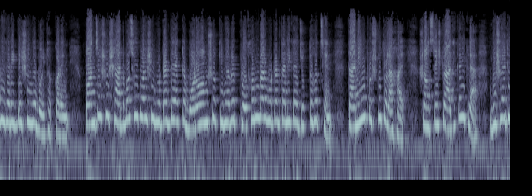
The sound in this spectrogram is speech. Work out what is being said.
আধিকারিকদের সঙ্গে বৈঠক করেন। পঞ্চাশ ও ষাট বছর বয়সী ভোটারদের একটা বড় অংশ কীভাবে প্রথমবার ভোটার তালিকায় যুক্ত হচ্ছেন, তা নিয়েও প্রশ্ন তোলা হয়। সংশ্লিষ্ট আধিকারিকরা বিষয়টি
